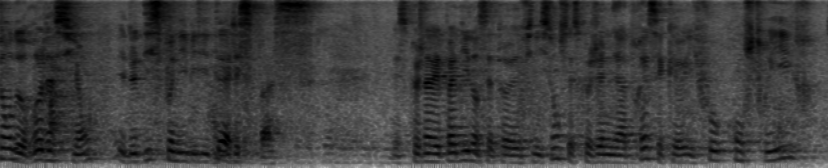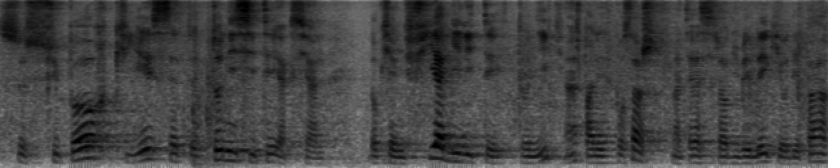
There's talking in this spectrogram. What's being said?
De relation et de disponibilité à l'espace. Et ce que je n'avais pas dit dans cette définition, c'est ce que j'ai amené après, c'est qu'il faut construire ce support qui est cette tonicité axiale. Donc il y a une fiabilité tonique. Hein, je parlais pour ça, je m'intéresse à l'histoire du bébé qui au départ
